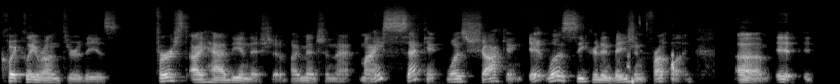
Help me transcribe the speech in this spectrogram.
quickly run through these. First, I had the initiative. I mentioned that. My second was shocking. It was Secret Invasion Frontline. Um, it, it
